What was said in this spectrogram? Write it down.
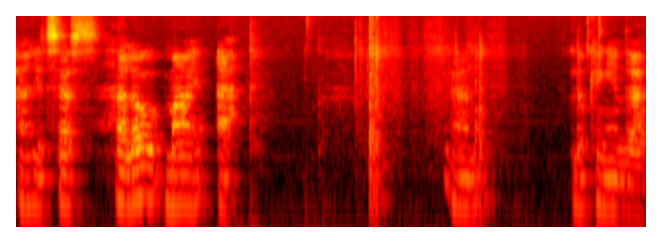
And it says hello my app. And looking in the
